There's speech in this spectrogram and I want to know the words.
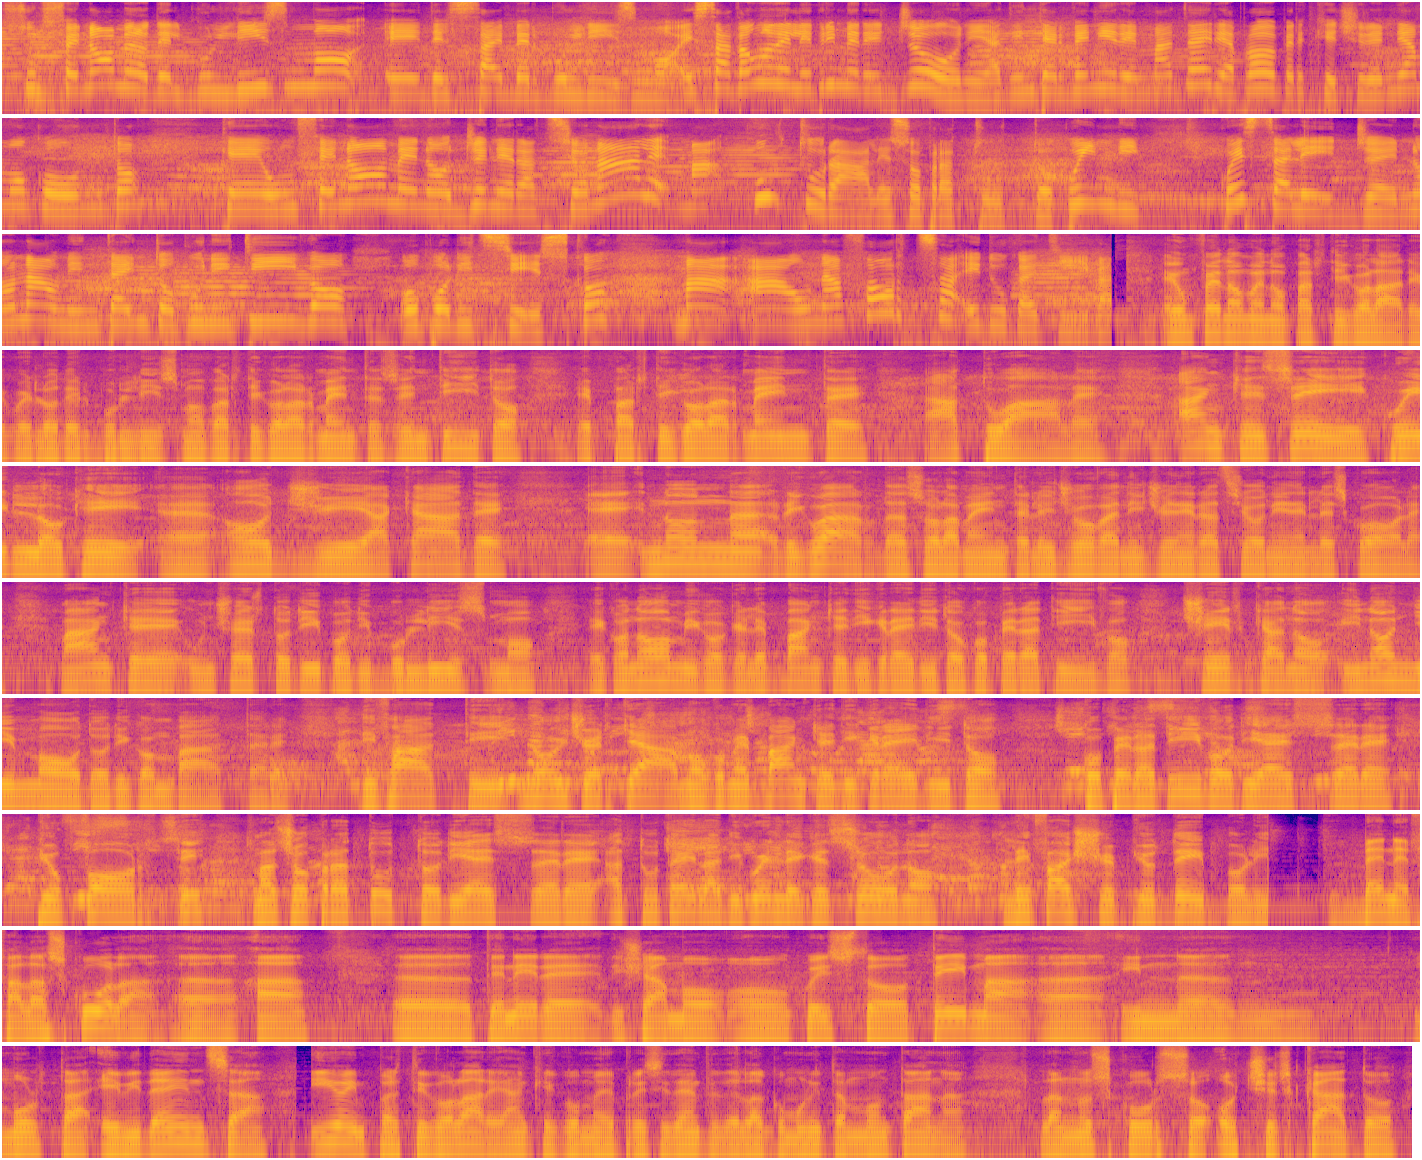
sul fenomeno del bullismo e del cyberbullismo. È stata una delle prime regioni ad intervenire in materia proprio perché ci rendiamo conto che è un fenomeno generazionale ma culturale soprattutto. Quindi questa legge non ha un intento punitivo o poliziesco ma ha una forza educativa. È un fenomeno particolare quello del bullismo, particolarmente sentito e particolarmente attuale, anche se quello che eh, oggi accade eh, non riguarda solamente le giovani generazioni nelle scuole, ma anche un certo tipo di bullismo economico che le banche di credito cooperativo cercano in ogni modo di combattere. Difatti noi cerchiamo come banche di credito cooperativo di essere più forti, ma soprattutto di essere a tutela di quelle che sono le fasce più deboli. Bene fa la scuola eh, a eh, tenere diciamo, oh, questo tema eh, in eh, molta evidenza. Io in particolare anche come Presidente della Comunità Montana l'anno scorso ho cercato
